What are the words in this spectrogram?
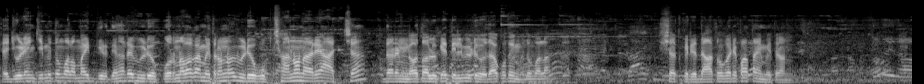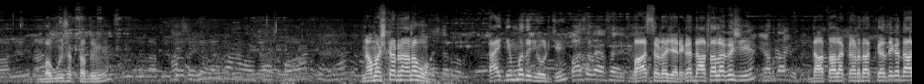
त्या जोड्यांची मी तुम्हाला माहिती घेते देणार आहे. व्हिडिओ पूर्ण बघा मित्रांनो. व्हिडिओ खूप छान होणार आहे आजच्या. धरणगाव तालुक्यातील व्हिडिओ दाखवतो मी तुम्हाला. शेतकरी दात वगैरे पाहताय मित्रांनो. बघू शकता तुम्ही. नमस्कार नाना भाऊ. काय किंमत आहे जोडची? पाच हजार का? दाताला कशी आहे. दाताला करदात करते का?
